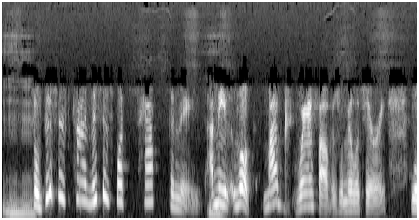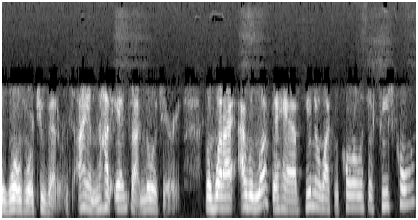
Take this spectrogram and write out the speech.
Mm-hmm. So this is kind of this is what's happening. Mm-hmm. I mean, look, my grandfathers were military, were World War II veterans. I am not anti-military, but what I, I would love to have, you know, like a correlative Peace Corps.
